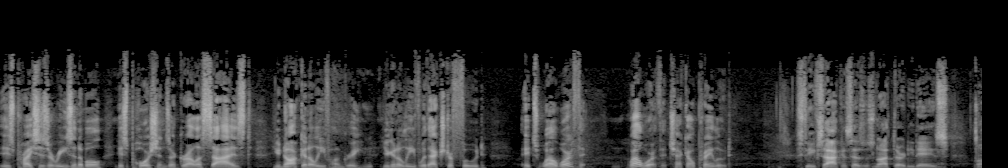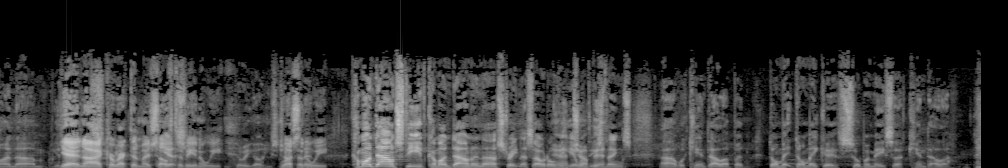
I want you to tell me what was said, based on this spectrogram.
his prices are reasonable, his portions are Grella sized. You're not going to leave hungry. You're going to leave with extra food. It's well worth it. Well worth it. Check out Prelude. Steve Saka says it's not 30 days on. Um, Yeah, no, I corrected myself Yes. to be in a week. There we go. He's Less jumping than a week. Come on down, Steve. Come on down and uh, straighten us out over Yeah, here with these in. things uh, with Candela. But don't make don't make a Sobremesa Candela.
